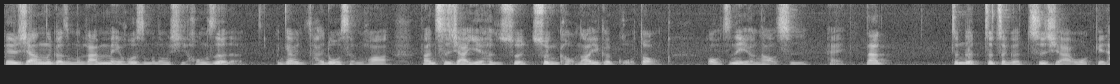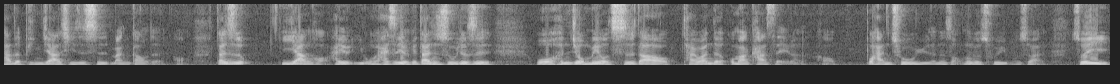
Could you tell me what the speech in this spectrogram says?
类似像那个什么蓝莓或什么东西，红色的。应该还洛神花，反正吃起来也很顺顺口，然后一个果冻，哦，真的也很好吃，嘿，那真的这整个吃起来，我给它的评价其实是蛮高的，哦，但是一样哈，还有我还是有个蛋叔，就是我很久没有吃到台湾的 omakase 了，好，不含出鱼的那种，那个出鱼不算，所以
